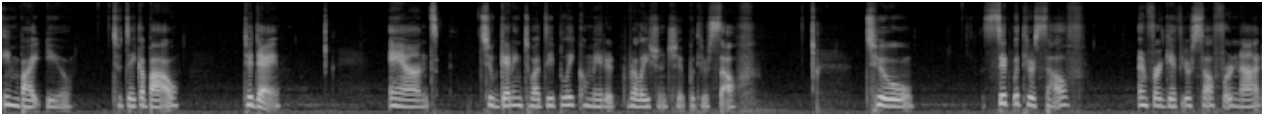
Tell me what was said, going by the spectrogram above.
invite you to take a bow today and to get into a deeply committed relationship with yourself, to sit with yourself and forgive yourself for not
